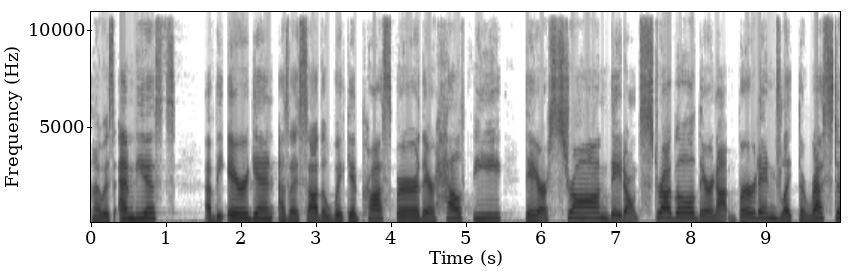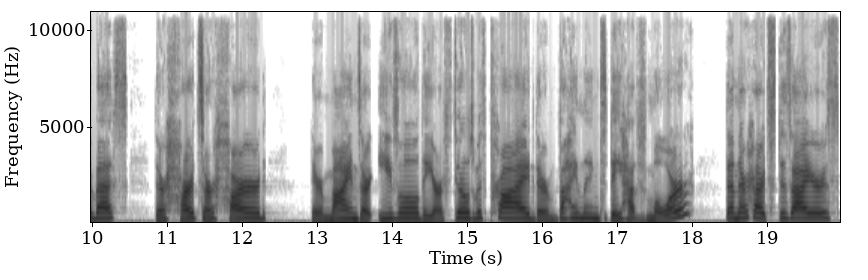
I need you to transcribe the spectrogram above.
I was envious of the arrogant as I saw the wicked prosper. They're healthy, they are strong, they don't struggle, they're not burdened like the rest of us. Their hearts are hard, their minds are evil, they are filled with pride, they're violent, they have more than their heart's desires.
